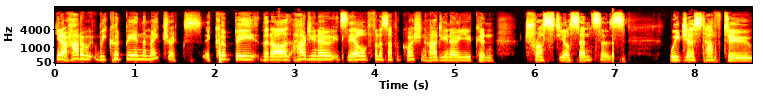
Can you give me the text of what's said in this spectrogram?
you know how do we, we could be in the matrix. It could be that our how do you know it's the old philosophical question how do you know you can trust your senses? We just have to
